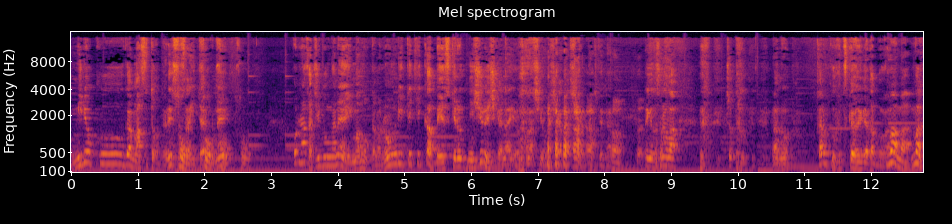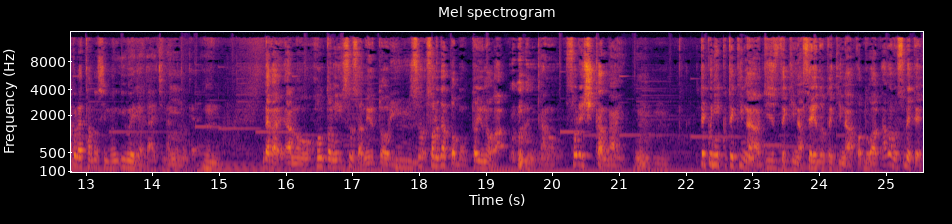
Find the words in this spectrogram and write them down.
魅力が増すってことだよねそう。言いたいよね。そうそうこれなんか自分がね今思ったのが論理的かベース系の2種類しかないような話をしかしてない だけどそれは ちょっとあの軽く二日酔いが多分まあまあまあこれは楽しむ上では大事なことで、うん。だからあの本当にスーさんの言う通り、うん。そそれだと思うというのは あのそれしかない、うんうん。テクニック的な技術的な制度的なことは多分全て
